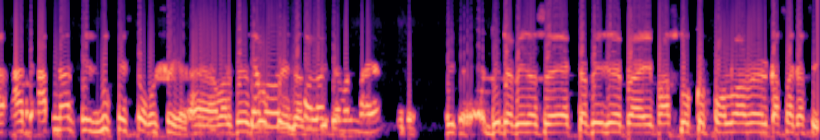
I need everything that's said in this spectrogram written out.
আর আপনার ফেসবুক পেজ তো অবশ্যই আছে। হ্যাঁ আমার ফেসবুক পেজ আছে কেমন ভাইয়া? দুটা পেজ আছে একটা পেজে প্রায় পাঁচ লক্ষ ফলোয়ারের কাছাকাছি।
